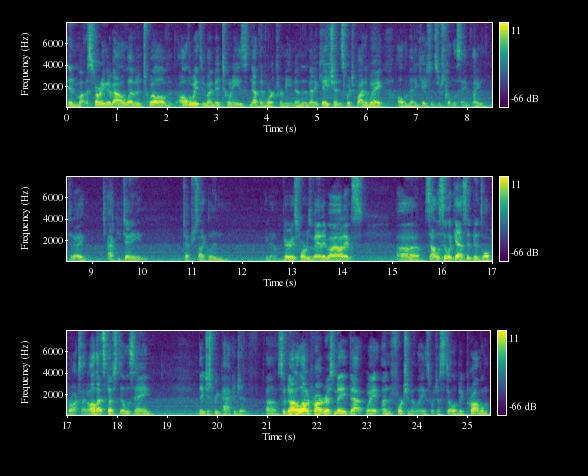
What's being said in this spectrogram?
in my, starting at about 11 and 12, all the way through my mid 20s, nothing worked for me. None of the medications, which, by the way, all the medications are still the same thing today Accutane, tetracycline, you know, various forms of antibiotics, uh, salicylic acid, benzoyl peroxide. All that stuff's still the same. They just repackage it. Um, so not a lot of progress made that way, unfortunately, which is still a big problem.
